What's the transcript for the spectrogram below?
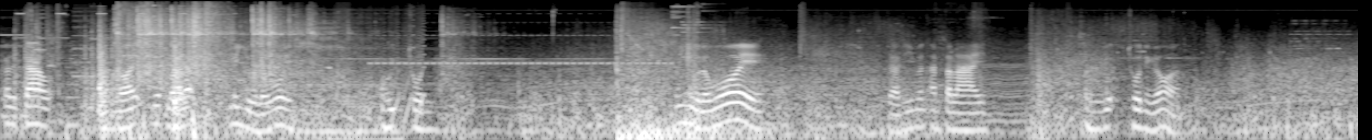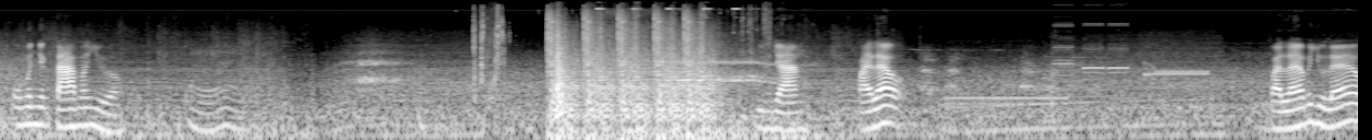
เก้าสิบเก้าร้อยเรียบร้อยแล้วไม่อยู่แล้วเว้ยโอ้ยชนไม่อยู่แล้วเว้ยแต่นี้มันอันตรายชนอีกแล้วอะโอ้มันยังตามมาอยู่ ยิงยางไปแล้ว ไปแล้วไม่อยู่แล้ว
